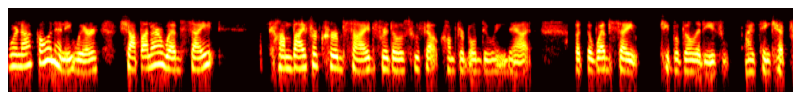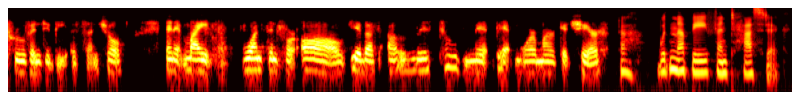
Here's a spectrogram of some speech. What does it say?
We're not going anywhere. Shop on our website, come by for curbside for those who felt comfortable doing that. But the website capabilities, I think, have proven to be essential. And it might, once and for all, give us a little bit, more market share. Uh, wouldn't that be fantastic?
